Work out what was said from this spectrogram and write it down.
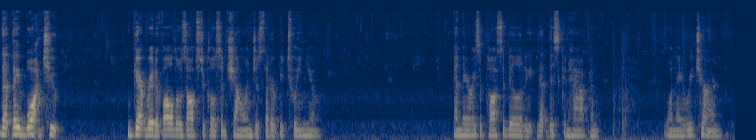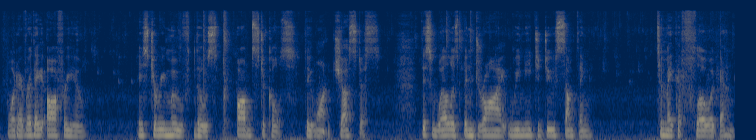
that they want to get rid of all those obstacles and challenges that are between you. And there is a possibility that this can happen when they return. Whatever they offer you is to remove those obstacles. They want justice. This well has been dry. We need to do something to make it flow again.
